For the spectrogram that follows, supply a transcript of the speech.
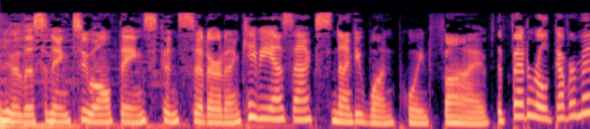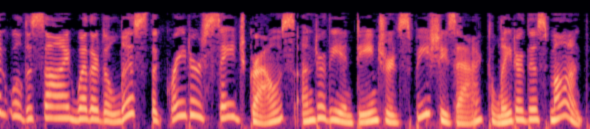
You're listening to All Things Considered on KBSX 91.5. The federal government will decide whether to list the greater sage grouse under the Endangered Species Act later this month.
